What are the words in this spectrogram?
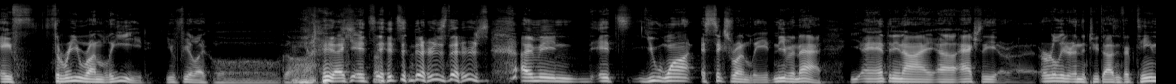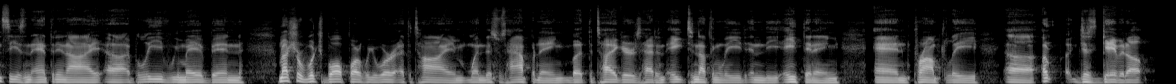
a three run lead, you feel like, oh god, like it's it's there's there's. I mean, it's you want a six run lead, and even that. Anthony and I uh, actually. Uh, Earlier in the 2015 season, Anthony and I, uh, I believe we may have been, I'm not sure which ballpark we were at the time when this was happening, but the Tigers had an eight to nothing lead in the eighth inning and promptly uh, uh, just gave it up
